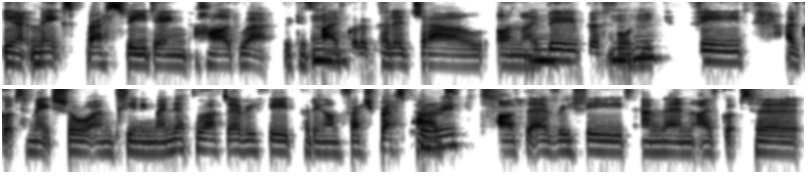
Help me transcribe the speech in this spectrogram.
you know, it makes breastfeeding hard work because mm. I've got to put a gel on my mm. boob before mm-hmm. he can feed. I've got to make sure I'm cleaning my nipple after every feed, putting on fresh breast pads Correct. after every feed. And then I've got to,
